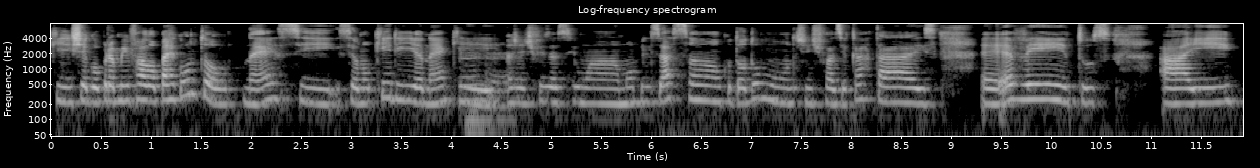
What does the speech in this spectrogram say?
que chegou pra mim e falou, perguntou, né, se, se eu não queria, né, que Uhum. a gente fizesse uma mobilização com todo mundo, a gente fazia cartaz, é, eventos. Aí,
